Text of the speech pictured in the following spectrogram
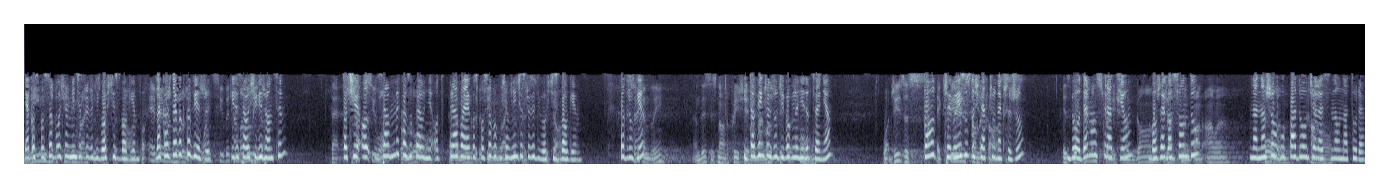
jako sposobu osiągnięcia sprawiedliwości z Bogiem. Dla każdego, kto wierzy. Kiedy stałeś się wierzącym, to Cię zamyka zupełnie od prawa jako sposobu osiągnięcia sprawiedliwości z Bogiem. Po drugie, i to większość ludzi w ogóle nie docenia, to, czego Jezus doświadczył na krzyżu, było demonstracją Bożego Sądu na naszą upadłą cielesną naturę.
